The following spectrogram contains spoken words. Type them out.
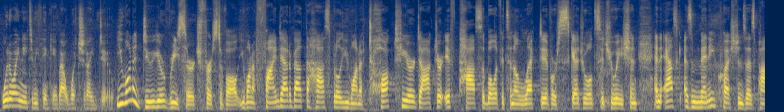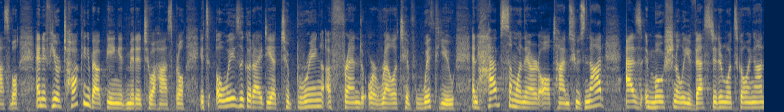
what do I need to be thinking about? What should I do? You want to do your research first of all. You want to find out about the hospital. You want to talk to your doctor if possible, if it's an elective or scheduled situation, and ask as many questions as possible. And if you're talking about being admitted to a hospital, it's always a good idea to bring a friend or relative with you and have someone there at all times who's not as emotionally vested in what's going on,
